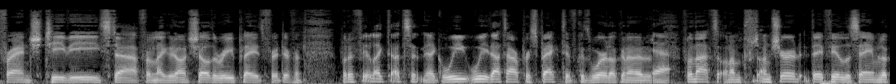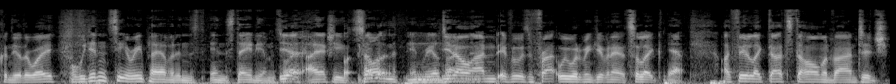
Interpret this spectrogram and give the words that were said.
French TV staff, and like we don't show the replays for different. But I feel like that's like we, we that's our perspective because we're looking at it from that, and I'm I'm sure they feel the same looking the other way. Well, we didn't see a replay of it in the, in the stadium. So I, I actually But- saw it in, in real time. You know, and if it was in France, we would have been given out. So, like, yeah. I feel like that's the home advantage.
